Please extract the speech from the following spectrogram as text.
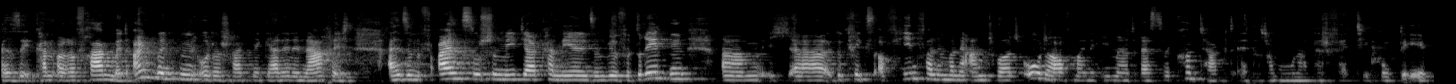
also ihr kann eure Fragen mit einbinden oder schreibt mir gerne eine Nachricht. Also auf allen Social Media Kanälen sind wir vertreten. Ähm, ich, äh, du kriegst auf jeden Fall immer eine Antwort oder auf meine E-Mail-Adresse kontakt.ramonaperfetti.de.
